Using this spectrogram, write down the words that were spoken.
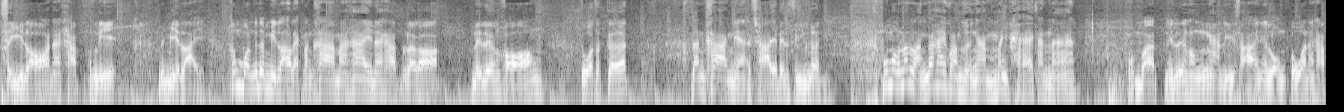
4ล้อนะครับ ตรงนี้ไม่มีอะไร ข้างบนก็จะมีราวแหลกหลังคามาให้นะครับ แล้วก็ในเรื่องของตัวสเกิร์ตด้านข้างเนี่ยชาจะเป็นสีเงิน มุมมองด้านหลังก็ให้ความสวยงามไม่แพ้กันนะ ผมว่าในเรื่องของงานดีไซน์เนี่ยลงตัวนะครับ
